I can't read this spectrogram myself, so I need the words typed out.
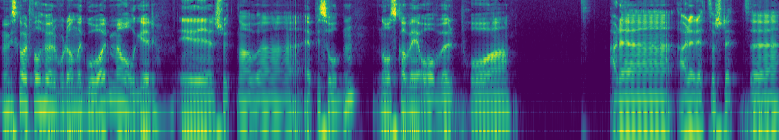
Men vi skal i hvert fall høre hvordan det går med Holger i slutten av eh, episoden. Nå skal vi over på Er det, er det rett og slett eh,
